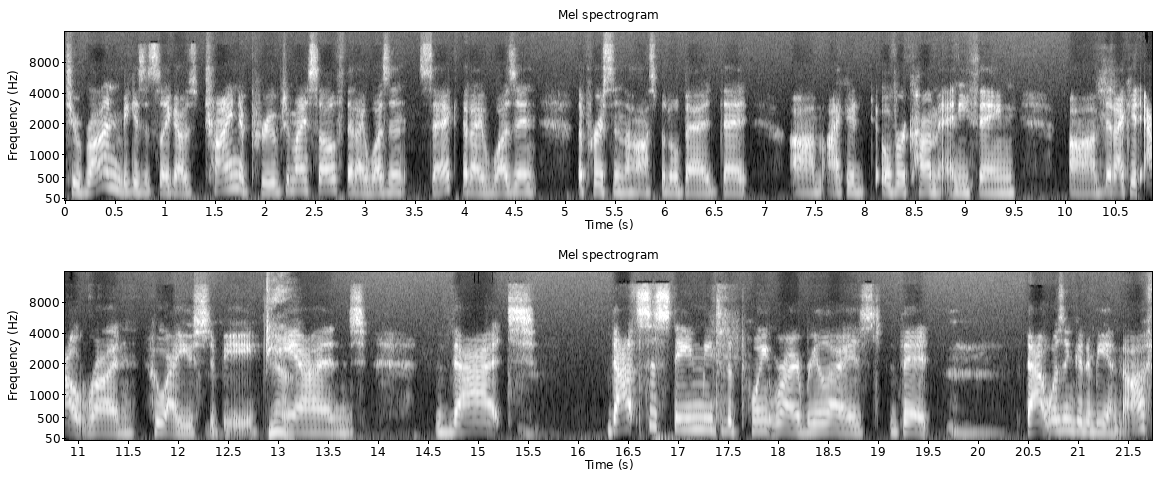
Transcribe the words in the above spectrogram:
to run because it's like I was trying to prove to myself that I wasn't sick, that I wasn't the person in the hospital bed, that um, I could overcome anything, um, that I could outrun who I used to be. Yeah. And that that sustained me to the point where I realized that that wasn't going to be enough.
